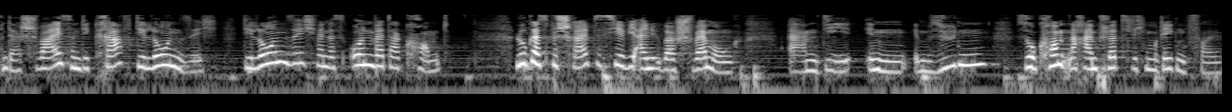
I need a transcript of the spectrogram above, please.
und der Schweiß und die Kraft, die lohnen sich. Die lohnen sich, wenn das Unwetter kommt. Lukas beschreibt es hier wie eine Überschwemmung, ähm, die in, im Süden so kommt nach einem plötzlichen Regenfall.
